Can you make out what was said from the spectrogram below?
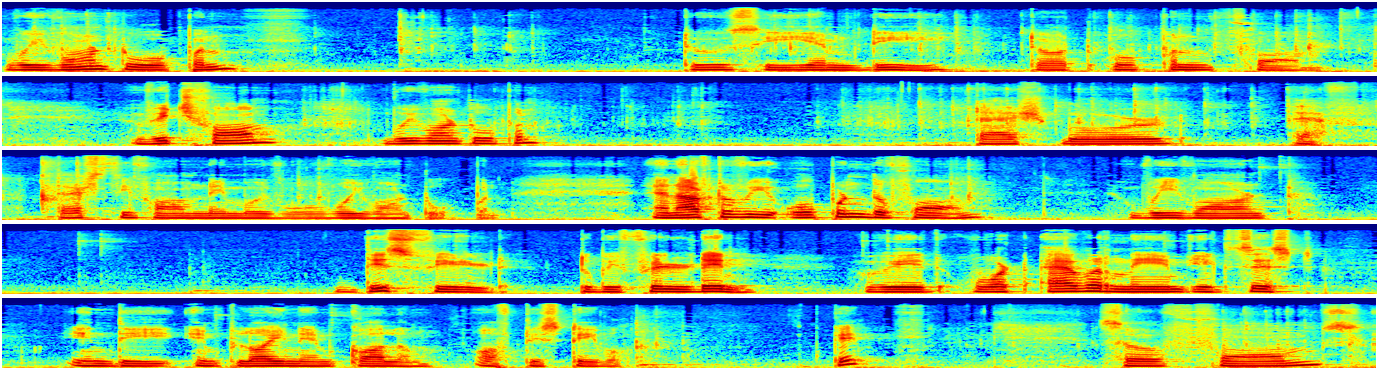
we want to open to cmd dot open form. Which form we want to open? Dashboard f. That's the form name we, we want to open. And after we open the form we want this field to be filled in with whatever name exists in the employee name column of this table. Okay so forms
